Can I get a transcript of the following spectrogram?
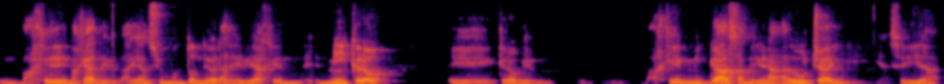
bajé, imagínate, habían sido un montón de horas de viaje en, micro, creo que bajé en mi casa, me di una ducha y enseguida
